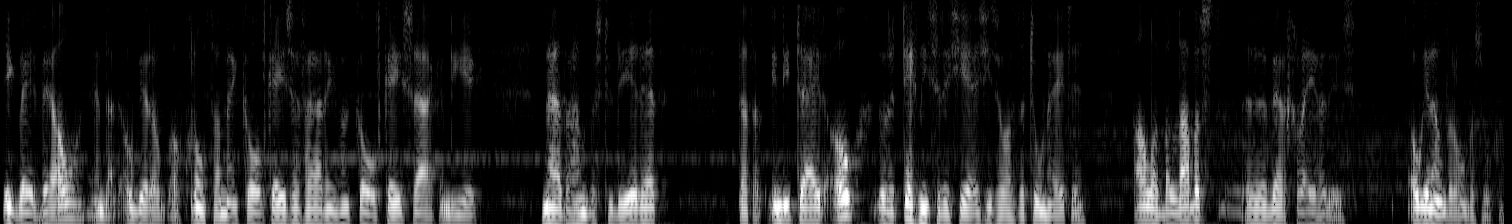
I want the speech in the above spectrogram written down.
Ik weet wel, en dat ook weer op, grond van mijn cold case ervaring, van cold case zaken die ik naderhand bestudeerd heb, dat er in die tijd ook door de technische recherche, zoals dat toen heette, alle belabberst uh, werk geleverd is. Ook in andere onderzoeken.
